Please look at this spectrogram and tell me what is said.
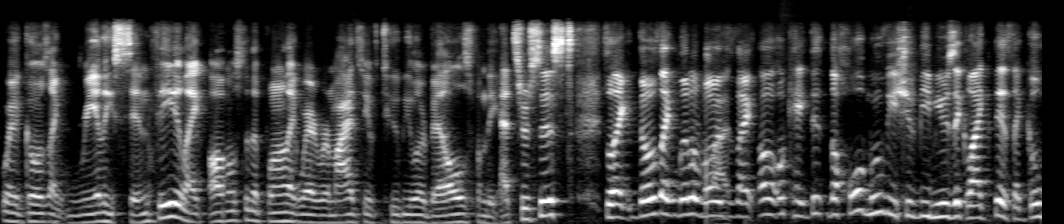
where it goes like really synthy, like almost to the point like where it reminds me of Tubular Bells from The Exorcist. So like those like little moments, is like oh okay, th- the whole movie should be music like this, like go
